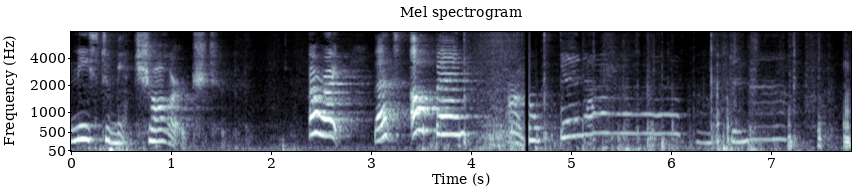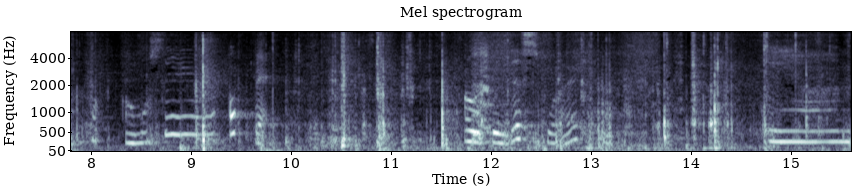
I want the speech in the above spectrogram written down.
needs to be charged. All right, let's open. Open up, open up. Almost there. Open. Open this way. And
